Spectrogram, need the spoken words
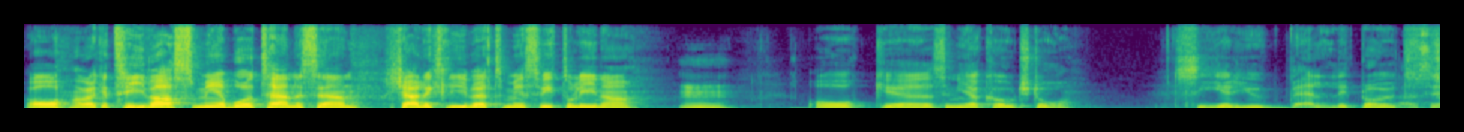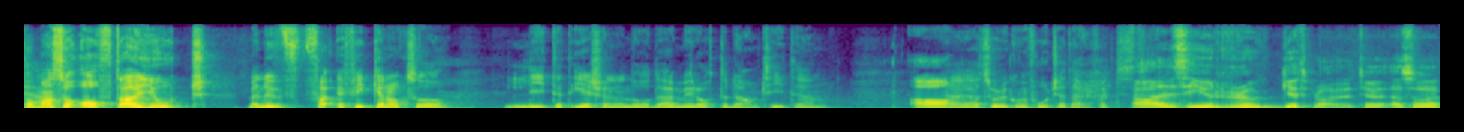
ja, han verkar trivas med både tennisen, kärlekslivet med Svitolina Mm. och eh, sin nya coach då. Ser ju väldigt bra ut. Som han så ofta har gjort. Men nu fick han också litet erkännande då där med Rotterdam-titeln. Ja. Eh, Jag tror det kommer fortsätta här faktiskt. Ja, det ser ju ruggigt bra ut. Jag, alltså,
